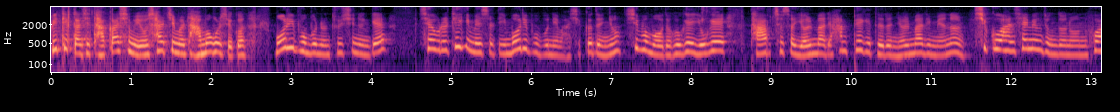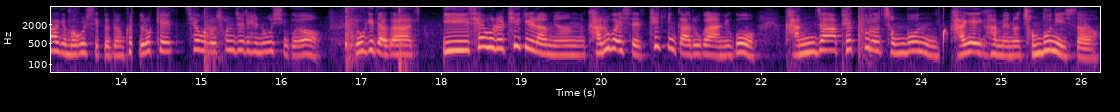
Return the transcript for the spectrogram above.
밑에까지 다 까시면 요 살찜을 다 먹을 수 있고 머리 부분은 두시는 게 새우를 튀김했을 때 이 머리 부분이 맛있거든요. 씹어 먹어도 그게 요게 다 합쳐서 10마리 한 팩에 들은 10마리면은 식구 한 3명 정도는 후하게 먹을 수 있거든. 이렇게 새우를 손질해 놓으시고요. 여기다가 이 새우를 튀기려면 가루가 있어요. 튀긴 가루가 아니고 감자 100% 전분 가게에 가면은 전분이 있어요.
